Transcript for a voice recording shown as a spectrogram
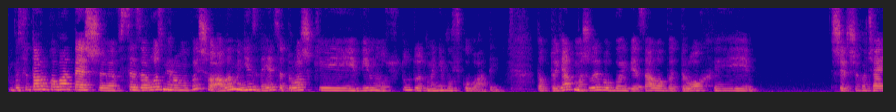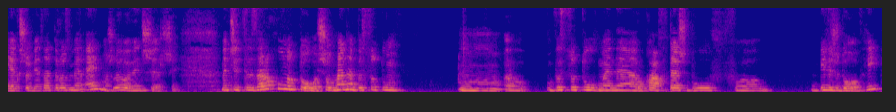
Висота рукава теж е, все за розміром вийшло, але мені здається, трошки він ось тут от мені вузькуватий. Тобто, я б, можливо, би в'язала би трохи ширше. Хоча, якщо в'язати розмір L, можливо, він ширший. Значить, це за рахунок того, що в мене висоту, е, висоту в мене рукав теж був е, більш довгий.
